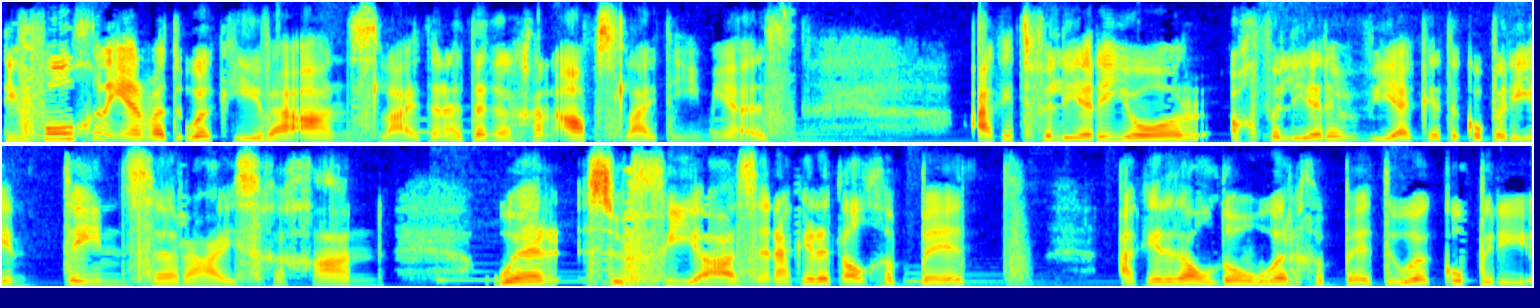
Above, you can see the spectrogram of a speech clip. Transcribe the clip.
Die volgende een wat ook hierby aansluit en ek dink ek gaan afsluit hiermee is ek het verlede jaar, ag verlede week het ek op 'n intense reis gegaan oor Sofias en ek het dit al gebid. Ek het dit al daaroor gebid ook op hierdie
